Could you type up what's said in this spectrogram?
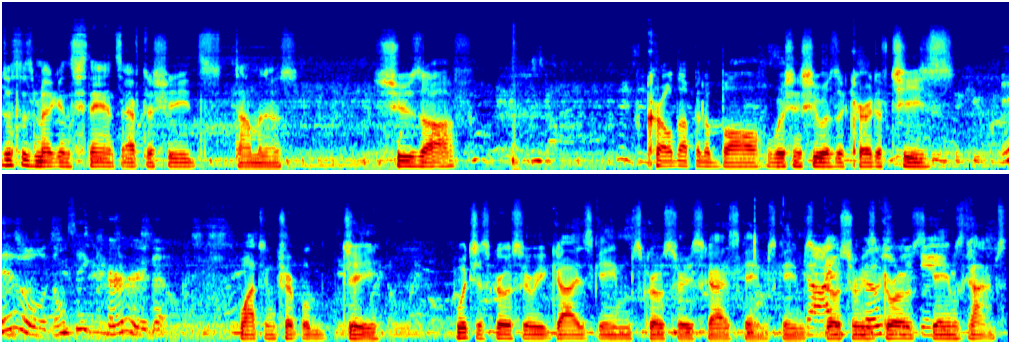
This is Megan's stance after she eats Domino's. Shoes off, curled up in a ball, wishing she was a curd of cheese, Ew, don't say curd. watching Triple G. Which is grocery, guys, games, groceries, guys, games, games, Guys, groceries, grocery, gross, games. games, games.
